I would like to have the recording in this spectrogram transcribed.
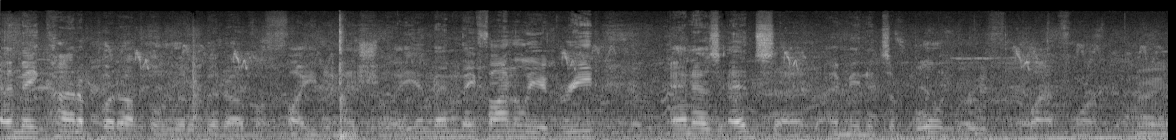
And they kind of put up a little bit of a fight initially, and then they finally agreed. And as Ed said, I mean, it's a bulletproof platform. Right.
